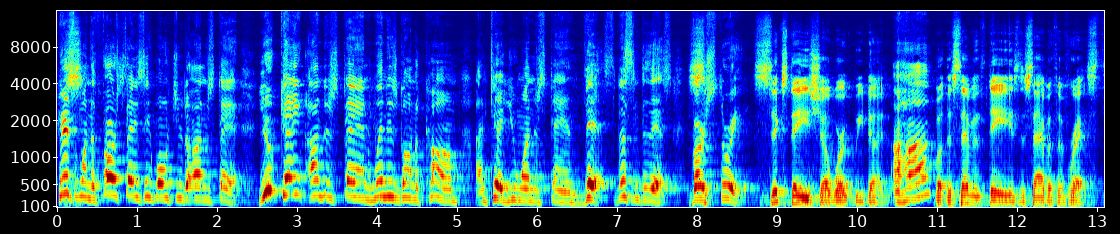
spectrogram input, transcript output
Here's one of the first things he wants you to understand. You can't understand when he's going to come until you understand this. Listen to this. Verse 3. Six days shall work be done, Uh-huh. but the seventh day is the Sabbath of rest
